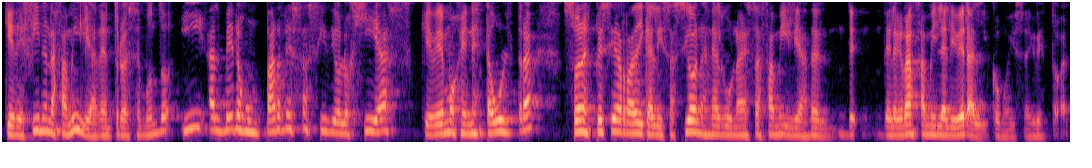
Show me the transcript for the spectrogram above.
que definen a familias dentro de ese mundo, y al menos un par de esas ideologías que vemos en esta ultra son especie de radicalizaciones de alguna de esas familias, de, de la gran familia liberal, como dice Cristóbal.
